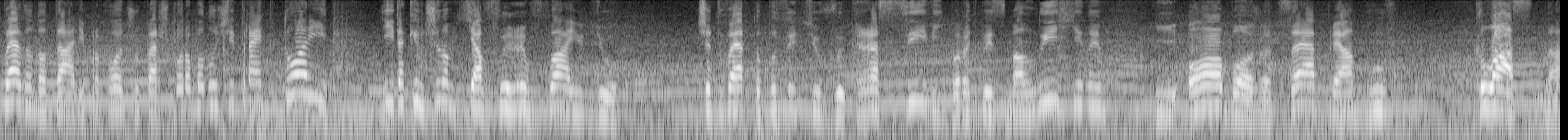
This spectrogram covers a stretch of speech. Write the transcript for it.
впевнено далі проходжу першу поробонучій траєкторії. І таким чином я вириваю цю четверту позицію в красивій боротьбі з Малихіним. І о боже, це прям був класна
